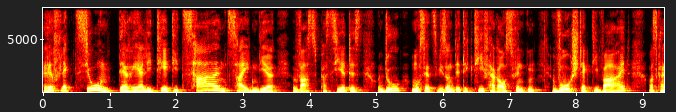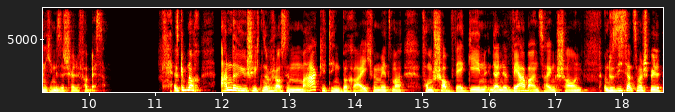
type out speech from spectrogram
Reflexion der Realität. Die Zahlen zeigen dir, was passiert ist und du musst jetzt wie so ein Detektiv herausfinden, wo steckt die Wahrheit, was kann ich an dieser Stelle verbessern. Es gibt noch andere Geschichten, zum Beispiel aus dem Marketingbereich, wenn wir jetzt mal vom Shop weggehen, in deine Werbeanzeigen schauen und du siehst dann zum Beispiel,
